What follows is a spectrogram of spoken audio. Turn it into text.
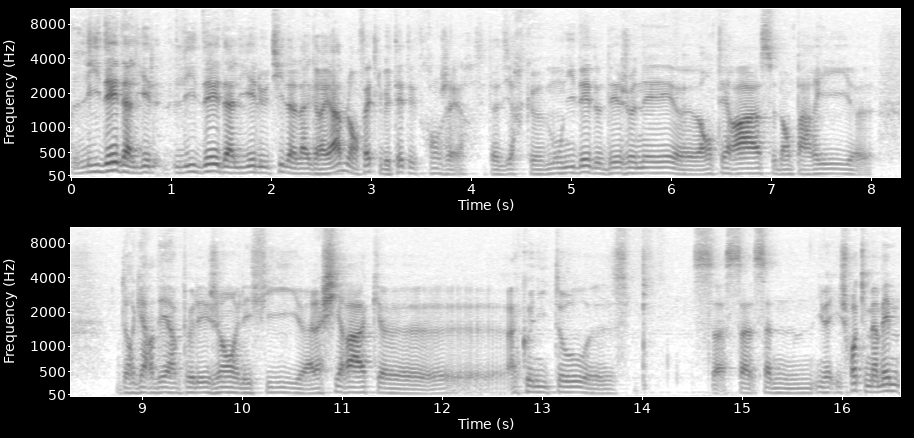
l'idée d'allier l'utile à l'agréable, en fait, lui était étrangère. C'est-à-dire que mon idée de déjeuner en terrasse dans Paris, de regarder un peu les gens et les filles à la Chirac, incognito, je crois qu'il m'a même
